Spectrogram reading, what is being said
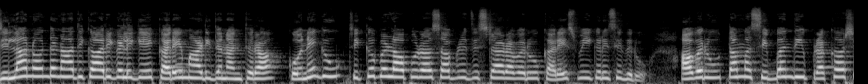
ಜಿಲ್ಲಾ ನೋಂದಣಾಧಿಕಾರಿಗಳಿಗೆ ಕರೆ ಮಾಡಿದ ನಂತರ ಕೊನೆಗೂ ಚಿಕ್ಕಬಳ್ಳಾಪುರ ಸಬ್ ರಿಜಿಸ್ಟ್ರಾರ್ ಅವರು ಕರೆ ಸ್ವೀಕರಿಸಿದರು. ಅವರು ತಮ್ಮ ಸಿಬ್ಬಂದಿ ಪ್ರಕಾಶ್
